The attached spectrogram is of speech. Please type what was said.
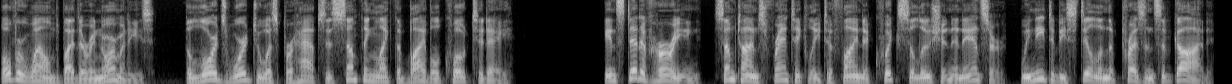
overwhelmed by their enormities, the Lord's word to us perhaps is something like the Bible quote today. Instead of hurrying, sometimes frantically to find a quick solution and answer, we need to be still in the presence of God.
